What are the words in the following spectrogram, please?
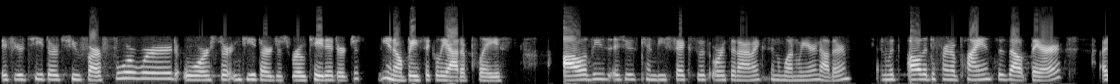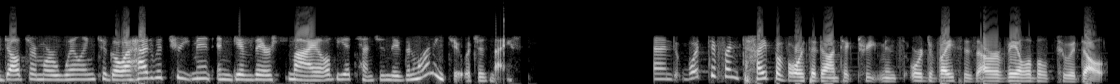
if your teeth are too far forward or certain teeth are just rotated or just, you know, basically out of place, all of these issues can be fixed with orthodontics in one way or another. And with all the different appliances out there, adults are more willing to go ahead with treatment and give their smile the attention they've been wanting to, which is nice. And what different type of orthodontic treatments or devices are available to adults?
